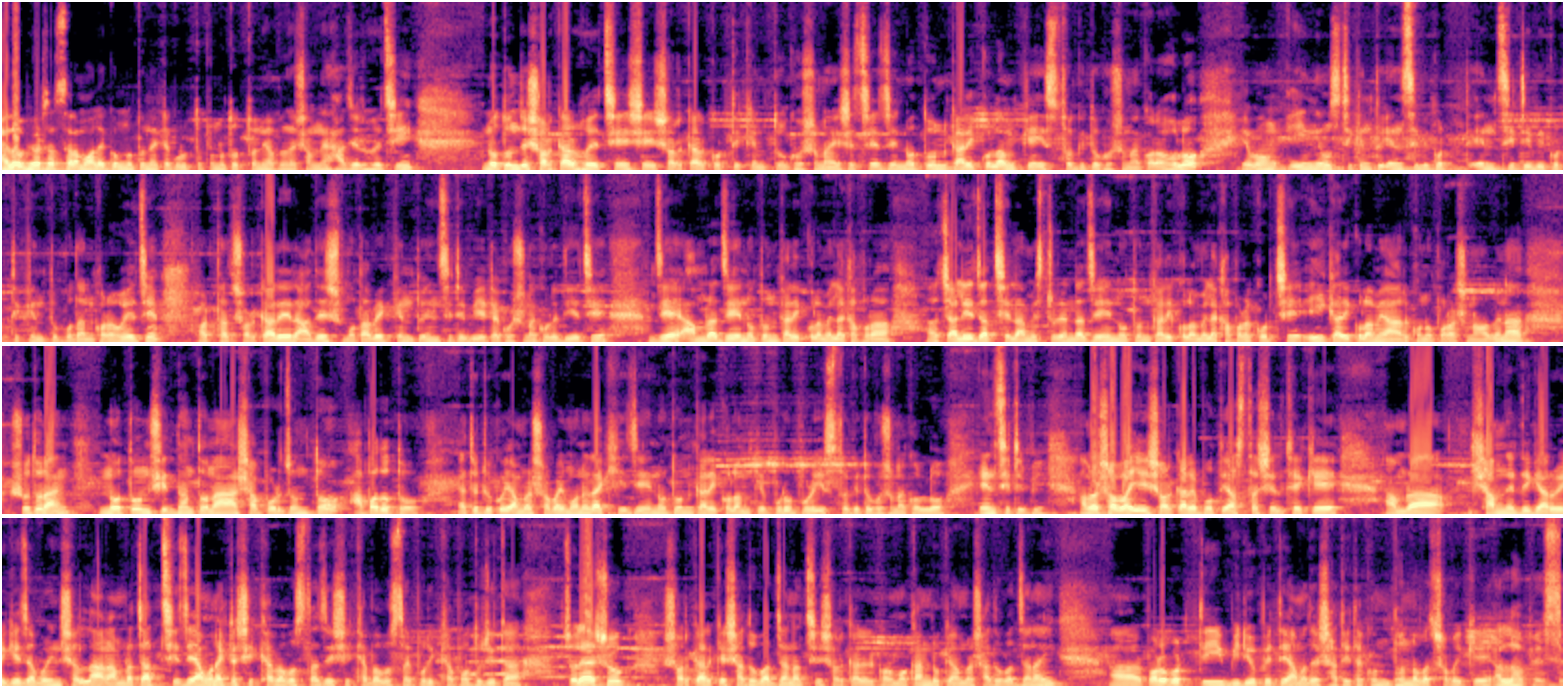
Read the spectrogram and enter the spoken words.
Hello viewers আসসালামু আলাইকুম। নতুন একটা গুরুত্বপূর্ণ তথ্য নিয়ে আপনাদের সামনে হাজির হয়েছি। নতুন যে সরকার হয়েছে, সেই সরকার কর্তৃক কিন্তু ঘোষণা এসেছে যে নতুন কারিকুলামকে স্থগিত ঘোষণা করা হলো এবং এই নিউজটি কিন্তু এনসিবি এনসিটিভি কর্তৃক কিন্তু প্রদান করা হয়েছে। অর্থাৎ সরকারের আদেশ মোতাবেক কিন্তু এনসিটিভি এটা ঘোষণা করে দিয়েছে যে আমরা যে নতুন কারিকুলামে লেখাপড়া চালিয়ে যাচ্ছিলাম স্টুডেন্টরা যে নতুন কারিকুলামে লেখাপড়া করছে, এই কারিকুলামে আর কোনো পড়াশোনা হবে না। সুতরাং নতুন সিদ্ধান্ত না আসা পর্যন্ত আপাতত এতটুকুই আমরা সবাই মনে রাখি যে নতুন কারিকুলামকে পুরোপুরি স্থগিত ঘোষণা করল এনসিটিভি আমরা সবাই এই সরকারের প্রতি আস্থাশীল থেকে আমরা সামনের দিকে আরও এগিয়ে যাব ইনশাল্লাহ। আর আমরা চাচ্ছি যে এমন একটা শিক্ষা ব্যবস্থা, যে শিক্ষা ব্যবস্থায় পরীক্ষা পদ্ধতিটা চলে আসুক। সরকারকে সাধুবাদ জানাচ্ছি, সরকারের কর্মকাণ্ডকে আমরা সাধুবাদ জানাই। আর পরবর্তী ভিডিও পেতে আমাদের সাথেই থাকুন। ধন্যবাদ সবাইকে। আল্লাহ হাফেজ।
